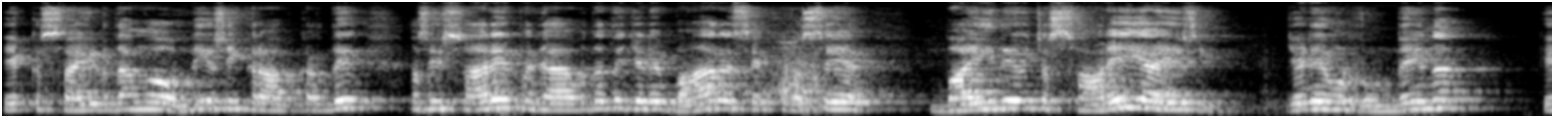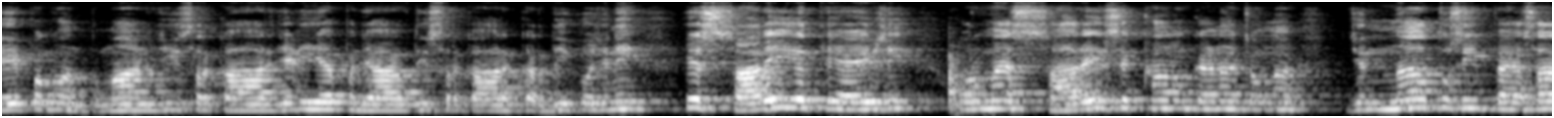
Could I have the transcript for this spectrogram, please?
ਇੱਕ ਸਾਈਡ ਦਾ ਮਾਹੌਲ ਨਹੀਂ ਅਸੀਂ ਖਰਾਬ ਕਰਦੇ, ਅਸੀਂ ਸਾਰੇ ਪੰਜਾਬ ਦਾ ਤੇ ਜਿਹੜੇ ਬਾਹਰ ਸਿੱਖ ਵਸੇ ਆ 22 ਦੇ ਵਿੱਚ ਸਾਰੇ ਹੀ ਆਏ ਸੀ, ਜਿਹੜੇ ਹੁਣ ਰੋਂਦੇ ਨਾ ਕਿ ਭਗਵੰਤ ਮਾਨ ਜੀ ਸਰਕਾਰ ਜਿਹੜੀ ਆ, ਪੰਜਾਬ ਦੀ ਸਰਕਾਰ ਕਰਦੀ ਕੁਝ ਨਹੀਂ, ਇਹ ਸਾਰੇ ਹੀ ਇੱਥੇ ਆਏ ਸੀ, ਔਰ ਮੈਂ ਸਾਰੇ ਹੀ ਸਿੱਖਾਂ ਨੂੰ ਕਹਿਣਾ ਚਾਹੁੰਦਾ, ਜਿੰਨਾ ਤੁਸੀਂ ਪੈਸਾ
